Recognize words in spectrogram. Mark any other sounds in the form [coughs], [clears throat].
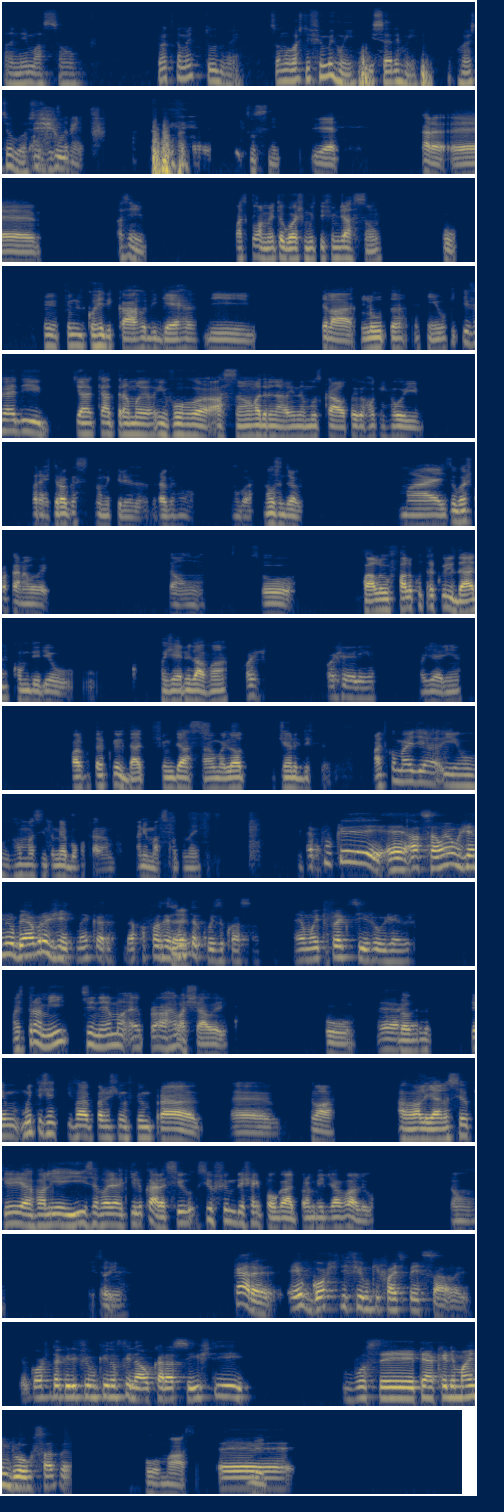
animação, praticamente tudo, velho. Só não gosto de filme ruim e série ruim. O resto eu gosto. Juro. Isso [laughs] sim. É. Cara, é... Assim, particularmente eu gosto muito de filme de ação. Pô, filme de corrida de carro, de guerra, de, sei lá, luta. Enfim, o que tiver de... Que a, que a trama envolva ação, adrenalina, música alta, rock and roll e várias drogas. Não, mentira, drogas não, não gosto. Não usem drogas. Mas eu gosto pra caramba, velho. Então, sou... Falo, falo com tranquilidade, como diria o, o Rogério da Van. Rogerinho. Rogerinho. Fala com tranquilidade, filme de ação é o melhor gênero de filme. Mas comédia e um romance também é bom pra caramba. Animação também. É porque é, ação é um gênero bem abrangente, né, cara? Dá pra fazer É. muita coisa com ação. É muito flexível o gênero. Mas pra mim, cinema é pra relaxar, velho. Pô, É. tem muita gente que vai para assistir um filme pra, é, sei lá, avaliar não sei o que, avalia isso, avalia aquilo. Cara, se, o- se o filme deixar empolgado, pra mim ele já valeu. Então, isso aí. É. Cara, eu gosto de filme que faz pensar, velho. Eu gosto daquele filme que no final o cara assiste e você tem aquele mind blow, sabe? Pô, massa. É,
